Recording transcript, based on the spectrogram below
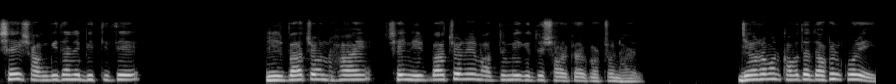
সেই সংবিধানের ভিত্তিতে নির্বাচন হয়, সেই নির্বাচনের মাধ্যমে কিন্তু সরকার গঠন হয়। জিয়াউর রহমান ক্ষমতা দখল করেই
